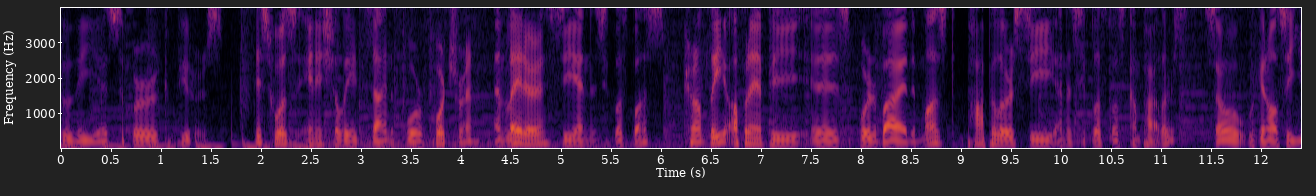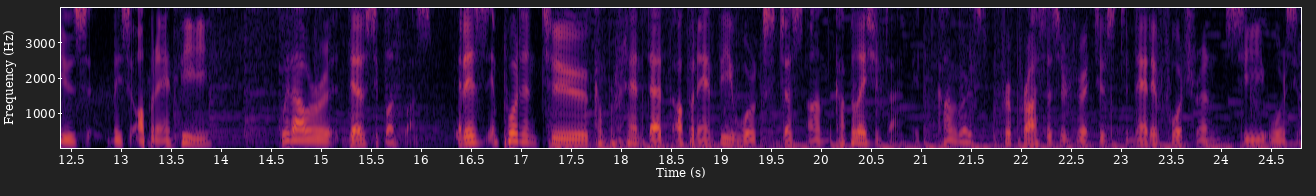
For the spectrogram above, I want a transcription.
to the uh, supercomputers. This was initially designed for Fortran and later C and C++. Currently, OpenMP is supported by the most popular C and C++ compilers, so we can also use this OpenMP with our dev C++. It is important to comprehend that OpenMP works just on compilation time. It converts preprocessor directives to native Fortran C or C++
